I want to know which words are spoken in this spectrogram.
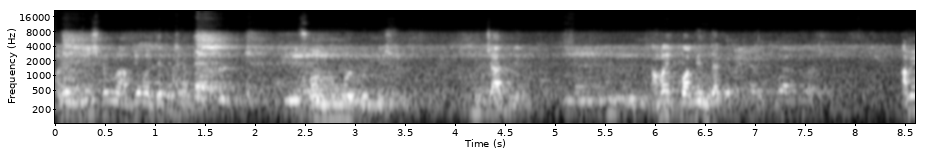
আমি জিজ্ঞেস করলাম, আপনি আমার দেখেছেন? সোম, মঙ্গল চার দিন। আমাকে কদিন থাকে আমি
